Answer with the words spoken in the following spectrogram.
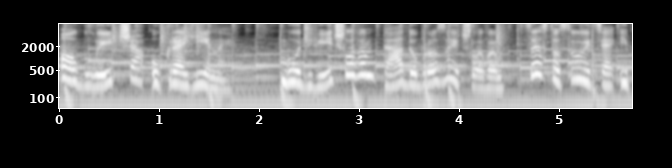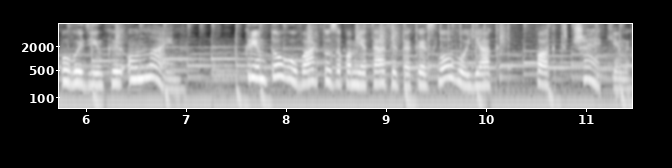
обличчя України. Будь вічливим та доброзичливим. Це стосується і поведінки онлайн. Крім того, варто запам'ятати таке слово як факт-чекінг.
